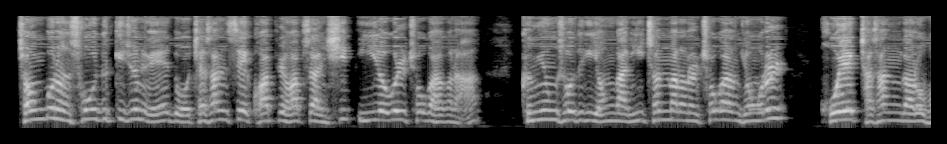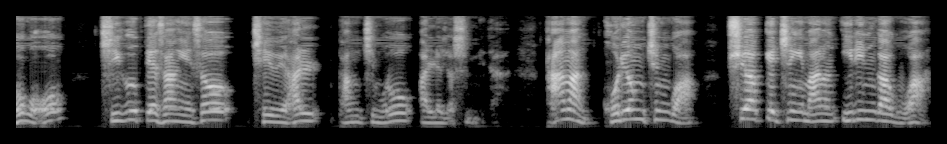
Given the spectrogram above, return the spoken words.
정부는 소득 기준 외에도 재산세 과표 합산 12억을 초과하거나 금융소득이 연간 2천만 원을 초과하는 경우를 고액 자산가로 보고 지급 대상에서 제외할 방침으로 알려졌습니다. 다만 고령층과 취약계층이 많은 1인 가구와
